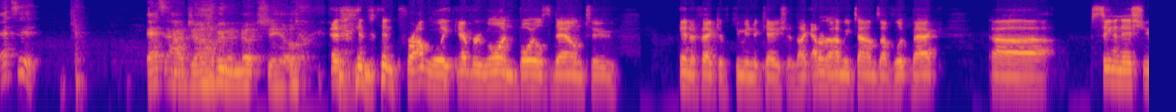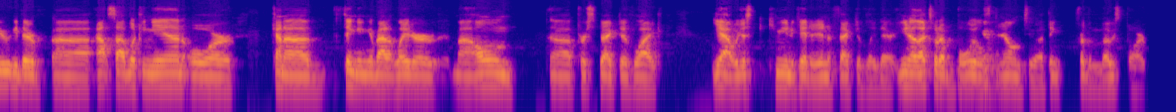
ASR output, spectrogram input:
That's it. That's our job in a nutshell. and then probably everyone boils down to ineffective communication. Like I don't know how many times I've looked back, uh, seen an issue either uh, outside looking in or kind of thinking about it later, my own uh, perspective, like, yeah, we just communicated ineffectively there. You know, that's what it boils yeah. down to, I think, for the most part.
